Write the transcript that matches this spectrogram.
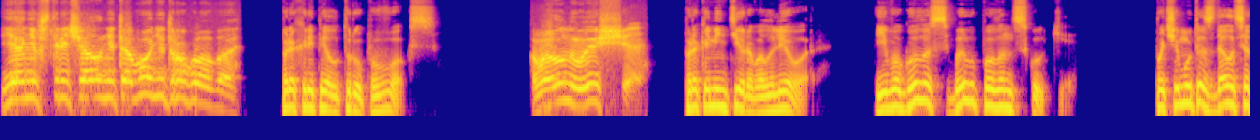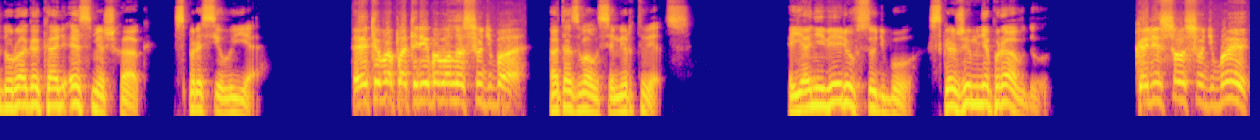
«Я не встречал ни того, ни другого», – прохрипел труп Вокс. «Волнующе», – прокомментировал Леор. Его голос был полон скуки. «Почему ты сдался дурага Каль Эсмешхак?» – спросил я. «Этого потребовала судьба», – отозвался мертвец. «Я не верю в судьбу. Скажи мне правду». «Колесо судьбы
